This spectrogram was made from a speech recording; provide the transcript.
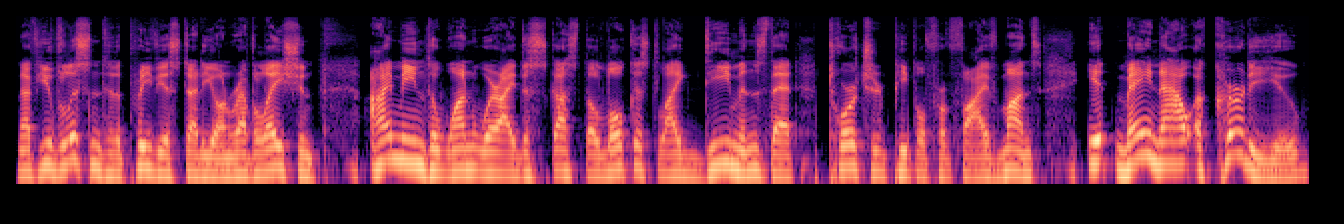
Now, if you've listened to the previous study on Revelation, I mean the one where I discussed the locust like demons that tortured people for five months. It may now occur to you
